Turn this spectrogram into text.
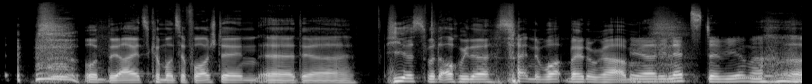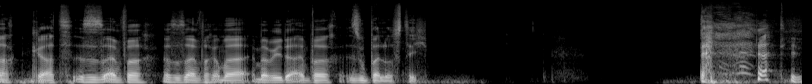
und ja, jetzt können wir uns ja vorstellen, äh, der Hiers wird auch wieder seine Wortmeldung haben. Ja, die letzte, wie immer. Ach Gott, es ist einfach, es ist einfach immer, immer wieder einfach super lustig. Die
